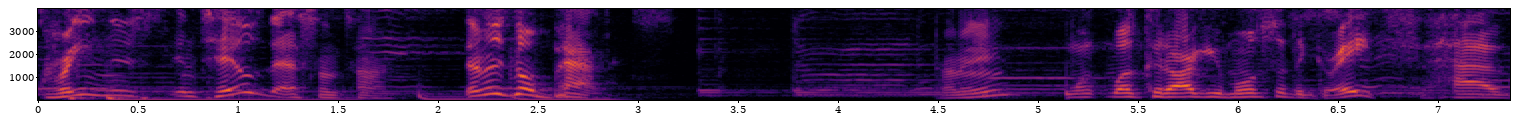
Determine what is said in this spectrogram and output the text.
greatness entails that sometimes. There is no balance. I mean, One, could argue most of the greats have,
